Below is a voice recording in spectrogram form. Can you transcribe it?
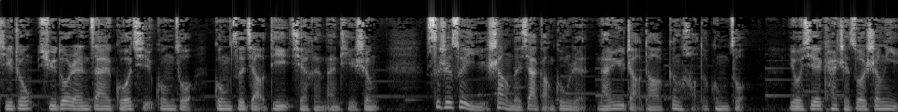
其中许多人在国企工作，工资较低且很难提升；四十岁以上的下岗工人难以找到更好的工作。有些开始做生意，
